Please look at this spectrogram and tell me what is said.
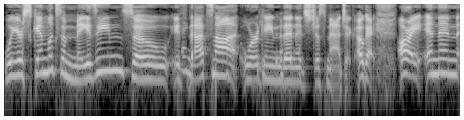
Well, your skin looks amazing. So if that's not working, then it's just magic. Okay. All right. And then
